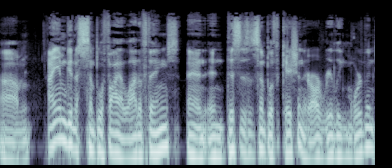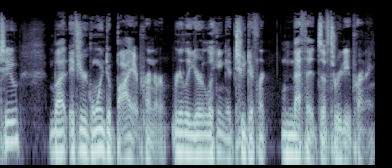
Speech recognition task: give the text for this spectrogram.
Um, I am going to simplify a lot of things, and, and this is a simplification. There are really more than two, but if you're going to buy a printer, really you're looking at two different methods of 3D printing.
